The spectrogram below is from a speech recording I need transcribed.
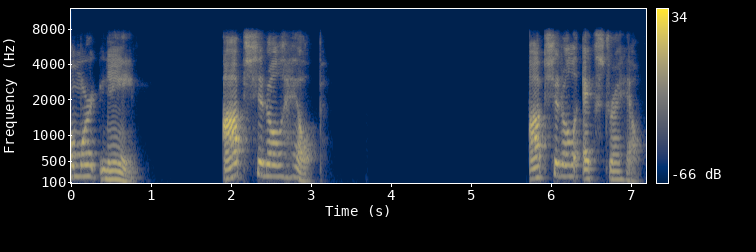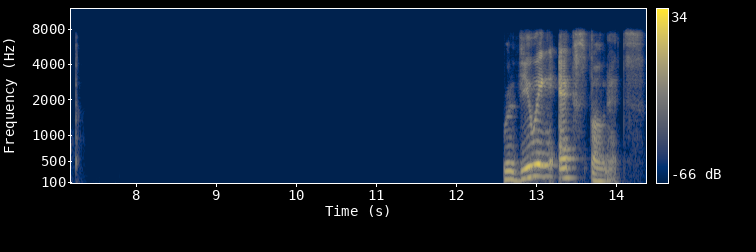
Homework name. Optional help. Optional extra help. Reviewing exponents.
